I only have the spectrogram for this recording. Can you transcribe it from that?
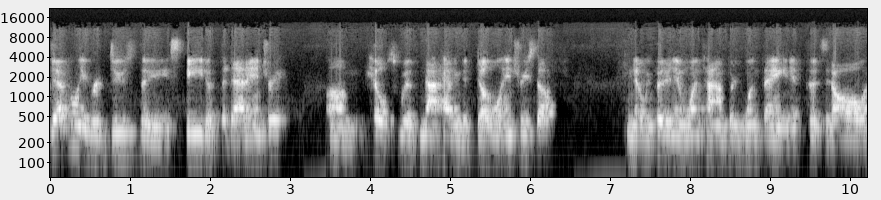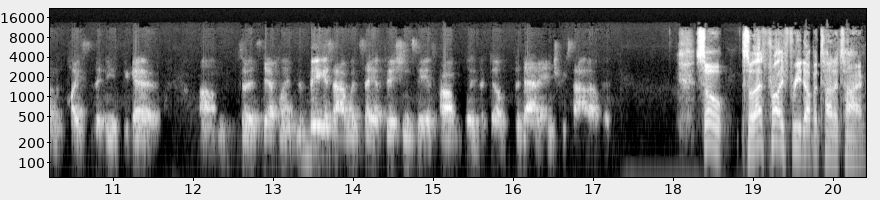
definitely reduced the speed of the data entry. Um, helps with not having to double entry stuff. You know, we put it in one time through one thing and it puts it all in the places it needs to go. Um, so it's definitely the biggest, I would say, efficiency is probably the, the data entry side of it. So, so that's probably freed up a ton of time,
